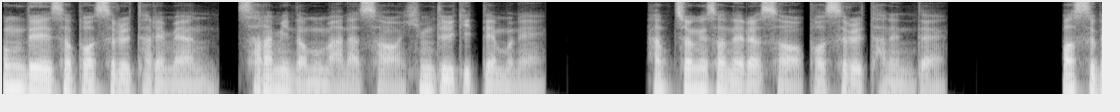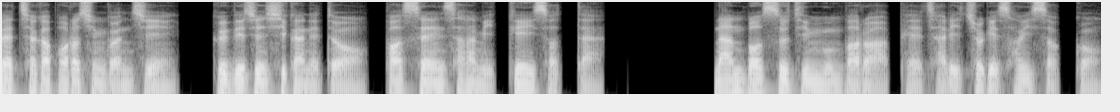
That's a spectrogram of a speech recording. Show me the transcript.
홍대에서 버스를 타려면 사람이 너무 많아서 힘들기 때문에 합정에서 내려서 버스를 타는데 버스 배차가 벌어진 건지 그 늦은 시간에도 버스엔 사람이 꽤 있었다. 난 버스 뒷문 바로 앞에 자리 쪽에 서 있었고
